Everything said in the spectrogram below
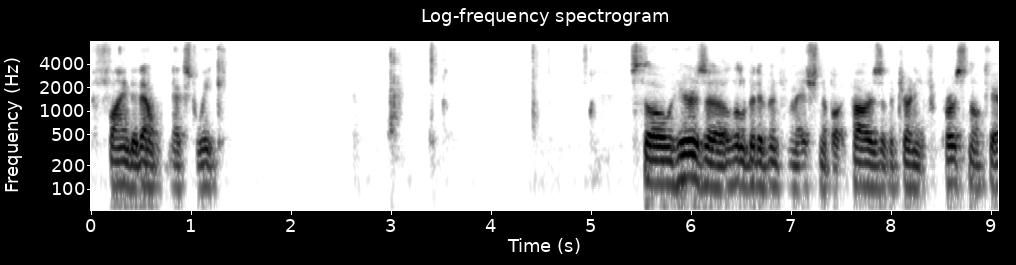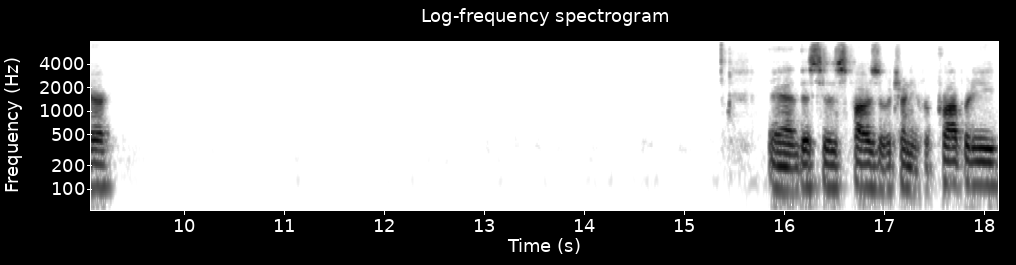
find it out next week. So here's a little bit of information about powers of attorney for personal care. And this is powers of attorney for property.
